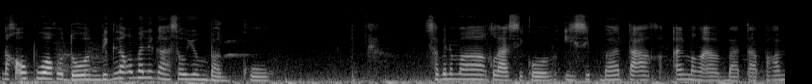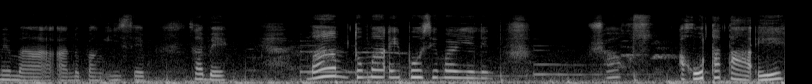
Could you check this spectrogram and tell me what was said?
nakaupo ako doon. Biglang umaligasaw yung bag ko. Sabi ng mga klase ko, isip bata, ay mga bata pa kami, mga ano pang isip. Sabi, Ma'am, tumae po si Marielyn. Shucks, ako tatae.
